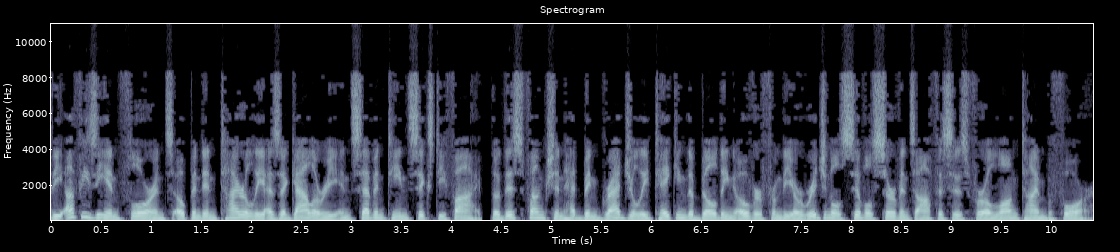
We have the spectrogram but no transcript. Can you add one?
The Uffizi in Florence opened entirely as a gallery in 1765, though this function had been gradually taking the building over from the original civil servants' offices for a long time before.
